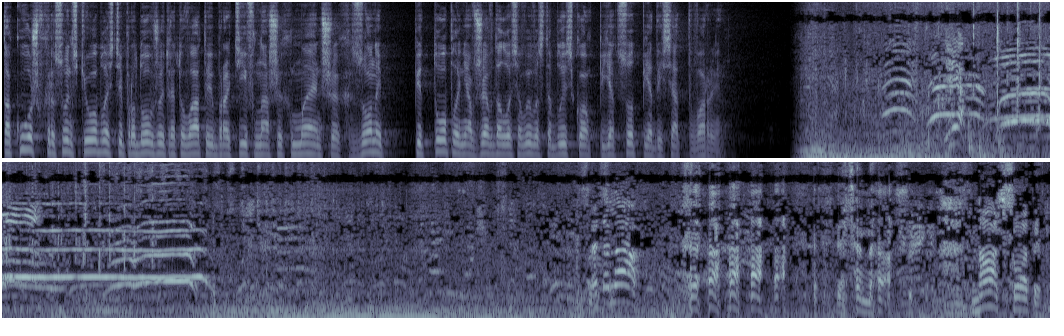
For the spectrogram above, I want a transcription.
Також в Херсонській області продовжують рятувати братів наших менших. Зони підтоплення вже вдалося вивезти близько 550 тварин. Наш котик.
